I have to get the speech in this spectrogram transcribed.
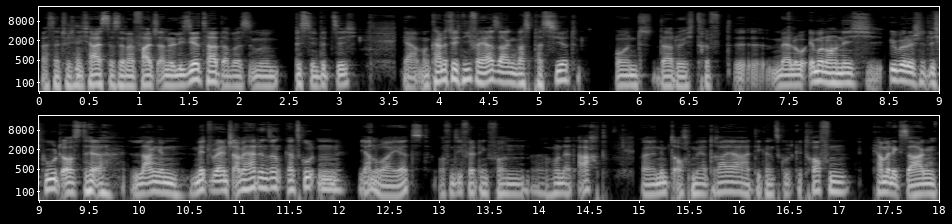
was natürlich nicht heißt, dass er dann falsch analysiert hat, aber ist immer ein bisschen witzig. Ja, man kann natürlich nicht vorhersagen, was passiert und dadurch trifft äh, Mello immer noch nicht überdurchschnittlich gut aus der langen Midrange, aber er hat einen ganz guten Januar jetzt, Offensivrating von 108, äh, er nimmt auch mehr Dreier, hat die ganz gut getroffen, kann man nichts sagen.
